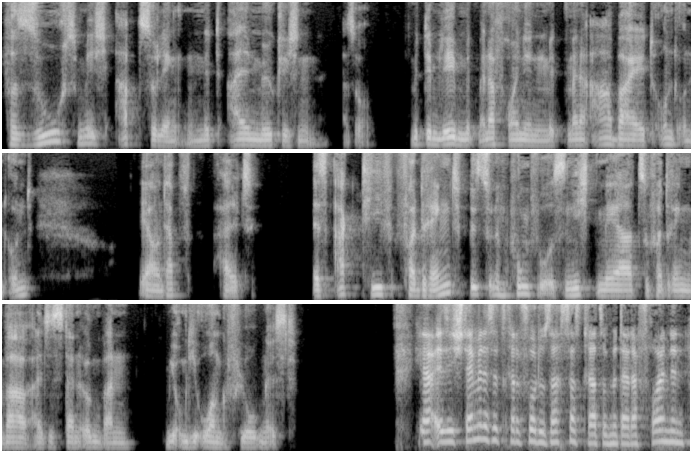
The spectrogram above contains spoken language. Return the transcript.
versucht, mich abzulenken mit allem Möglichen. Also mit dem Leben, mit meiner Freundin, mit meiner Arbeit und, und, und. Ja, und habe halt es aktiv verdrängt bis zu einem Punkt, wo es nicht mehr zu verdrängen war, als es dann irgendwann mir um die Ohren geflogen ist. Ja, also ich stelle mir das jetzt gerade vor, du sagst das gerade so mit deiner Freundin.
